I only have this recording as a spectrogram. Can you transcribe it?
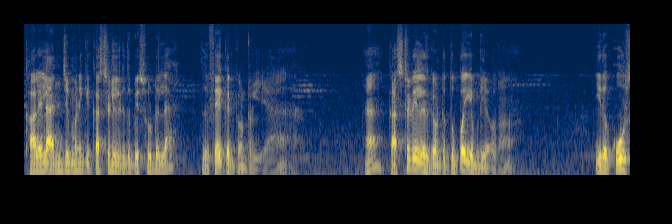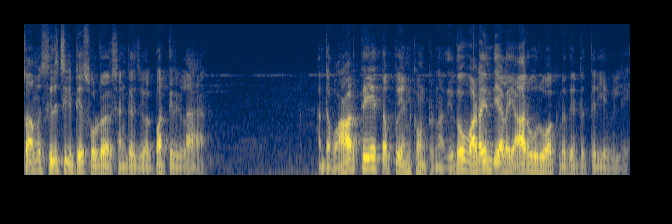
காலையில் அஞ்சு மணிக்கு கஸ்டடியில் எடுத்து போய் சுடல அது ஃபேக் என்கவுண்டர் இல்லையா? ஆ? கஸ்டடியில் இருக்கவன்ட்டு துப்பாக்கி எப்படியா வரும்? இதை கூசாமல் சிரிச்சுக்கிட்டே சொல்கிறார் சங்கர் ஜிவால் பார்த்தீர்களா? அந்த வார்த்தையே தப்பு என்கவுண்டர்னு அது ஏதோ வட இந்தியாவில் யார் உருவாக்குனது என்று தெரியவில்லை.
